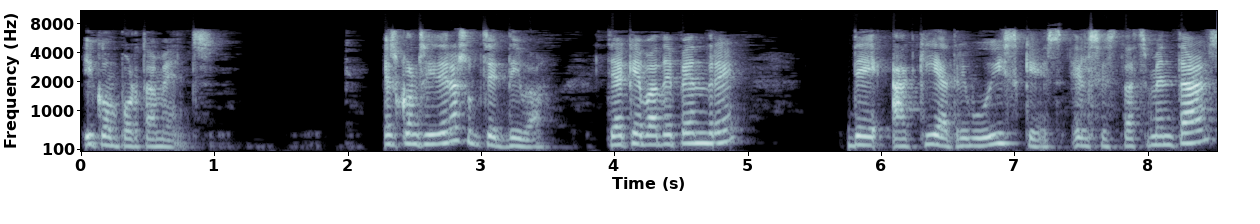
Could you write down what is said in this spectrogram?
i comportaments. Es considera subjectiva, ja que va dependre de a qui atribuïsques els estats mentals,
